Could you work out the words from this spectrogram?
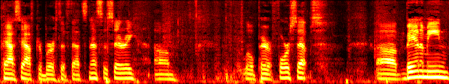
pass afterbirth if that's necessary. Um, a little pair of forceps. Uh, Banamine,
